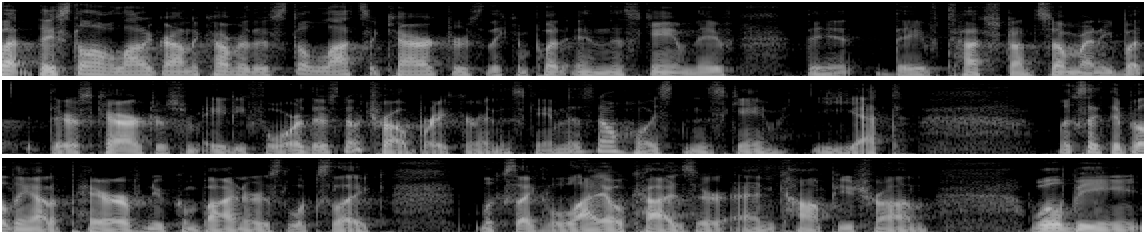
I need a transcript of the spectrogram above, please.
But they still have a lot of ground to cover. There's still lots of characters they can put in this game. They've they, they've touched on so many, but there's characters from '84. There's no Trailbreaker in this game. There's no Hoist in this game yet. Looks like they're building out a pair of new combiners. Looks like looks like Lio Kaiser and Computron will be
